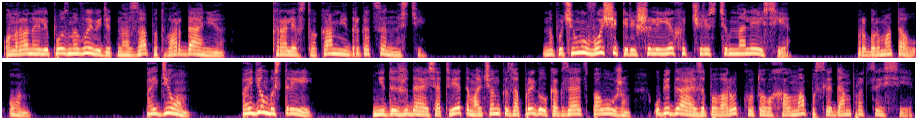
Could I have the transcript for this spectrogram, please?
он рано или поздно выведет на запад в Орданию, королевство камней и драгоценностей. Но почему возчики решили ехать через темнолесье? Пробормотал он. Пойдем, пойдем быстрее. Не дожидаясь ответа, мальчонка запрыгал, как заяц по лужам, убегая за поворот крутого холма по следам процессии.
